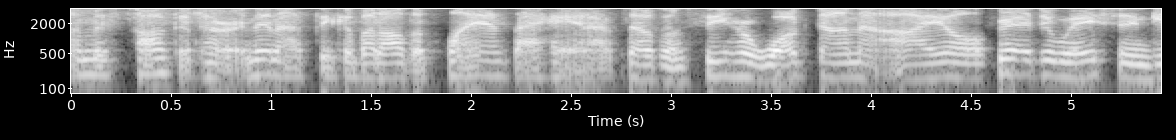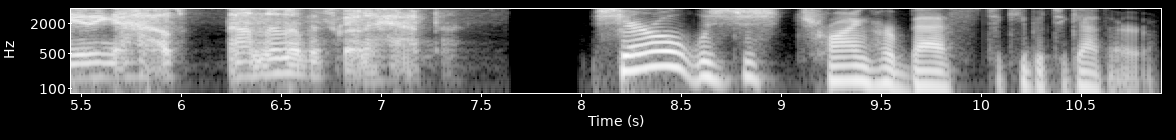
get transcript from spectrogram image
I miss talking to her. And then I think about all the plans I had. I was going to see her walk down the aisle, graduation, getting a house. Now, none of it's going to happen. Cheryl was just trying her best to keep it together.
